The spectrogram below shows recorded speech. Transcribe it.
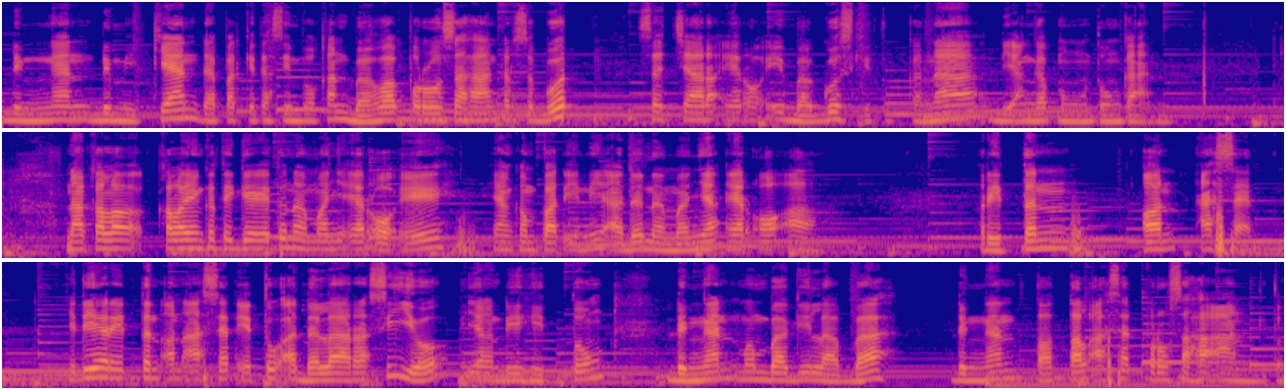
dengan demikian dapat kita simpulkan bahwa perusahaan tersebut secara ROE bagus gitu karena dianggap menguntungkan. Nah, kalau kalau yang ketiga itu namanya ROE, yang keempat ini ada namanya ROA. Return on asset. Jadi return on asset itu adalah rasio yang dihitung dengan membagi laba dengan total aset perusahaan gitu.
